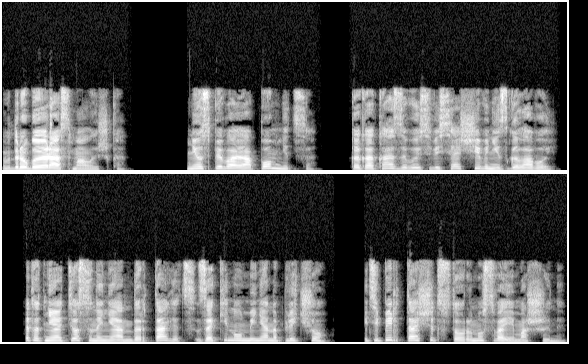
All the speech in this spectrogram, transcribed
В другой раз, малышка. Не успеваю опомниться, как оказываюсь висящей вниз головой. Этот неотесанный неандерталец закинул меня на плечо и теперь тащит в сторону своей машины.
